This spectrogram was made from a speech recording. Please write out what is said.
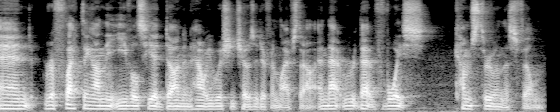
and reflecting on the evils he had done and how he wished he chose a different lifestyle. And that that voice comes through in this film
